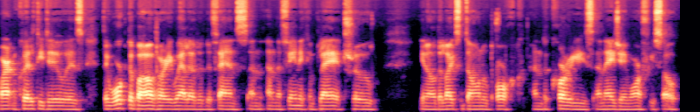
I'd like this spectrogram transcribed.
Martin Quilty do is they work the ball very well out of defence, and and the Fianna can play it through, you know, the likes of Donal Burke and the Currys and AJ Murphy. So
